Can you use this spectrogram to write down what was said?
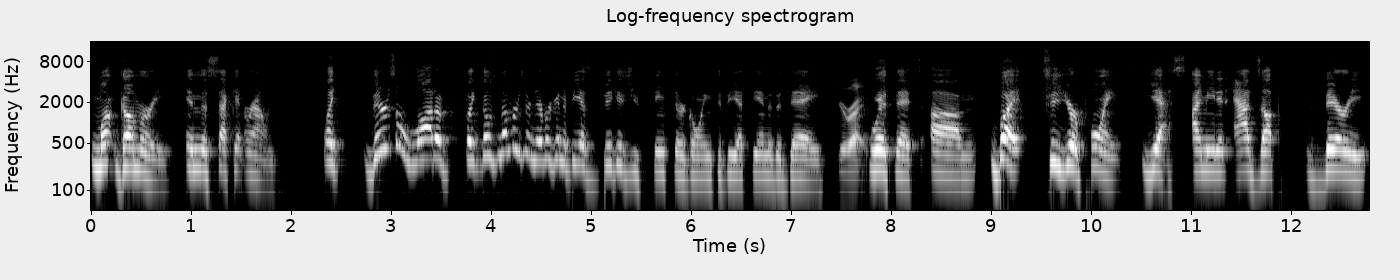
Montgomery in the second round, like there's a lot of like those numbers are never going to be as big as you think they're going to be at the end of the day. You're right with it. Um, but to your point, yes, I mean it adds up very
